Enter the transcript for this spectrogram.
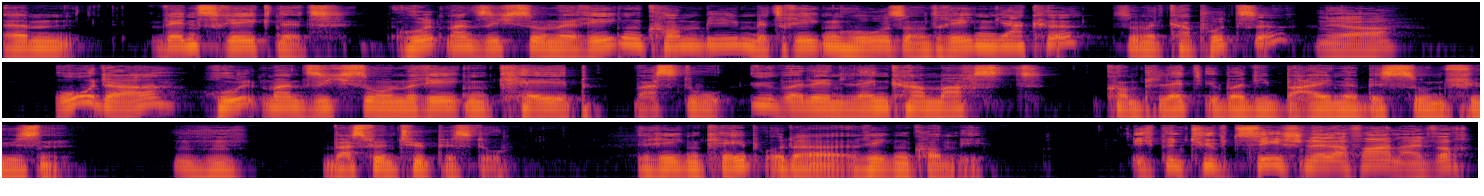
Ähm, Wenn es regnet, holt man sich so eine Regenkombi mit Regenhose und Regenjacke, so mit Kapuze? Ja. Oder holt man sich so ein Regencape, was du über den Lenker machst, komplett über die Beine bis zu den Füßen? Was für ein Typ bist du? Regencape oder Regenkombi? Ich bin Typ C, schneller fahren einfach.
